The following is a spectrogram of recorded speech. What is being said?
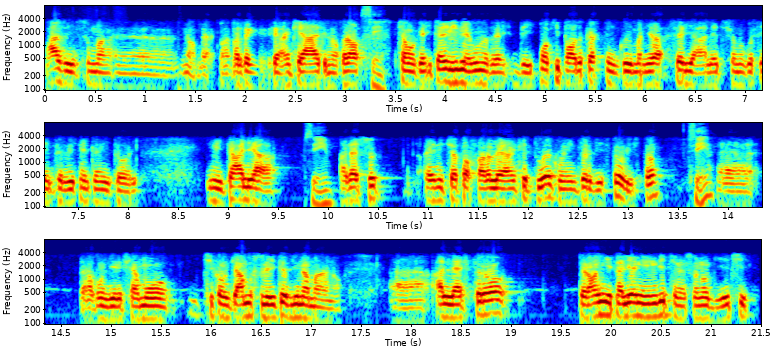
quasi, insomma, eh, no, beh, a parte che anche altri, no, però sì. diciamo che Italia è uno dei, dei pochi podcast in cui in maniera seriale ci sono queste interviste ai imprenditori. In Italia sì. Adesso hai iniziato a farle anche tu alcune interviste, ho visto. Sì. Eh, però come dire, siamo, ci contiamo sulle dita di una mano. Eh, all'estero per ogni italiano indie ce ne sono 10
